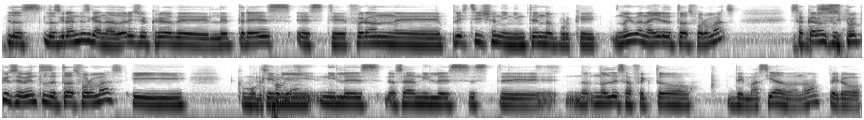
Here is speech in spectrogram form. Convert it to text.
Los, los, grandes ganadores, yo creo, de E3 este, fueron eh, PlayStation y Nintendo, porque no iban a ir de todas formas. Sacaron sí. sus propios eventos de todas formas y como que ni, ni, les, o sea, ni les, este, no, no, les afectó demasiado, ¿no? Pero,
